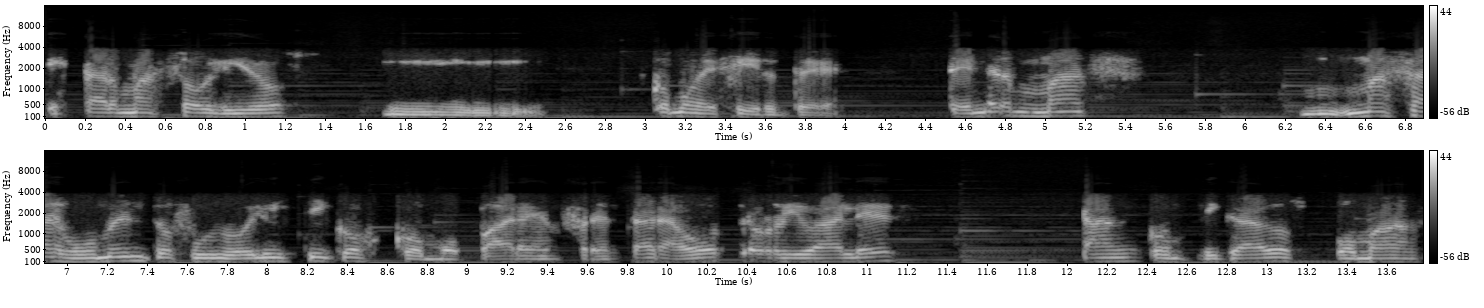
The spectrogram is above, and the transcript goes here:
estar más sólidos y, ¿cómo decirte?, tener más más argumentos futbolísticos como para enfrentar a otros rivales tan complicados o más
